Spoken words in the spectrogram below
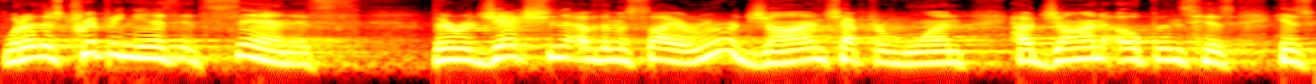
Whatever this tripping is, it's sin. It's the rejection of the Messiah. Remember John chapter 1, how John opens his, his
